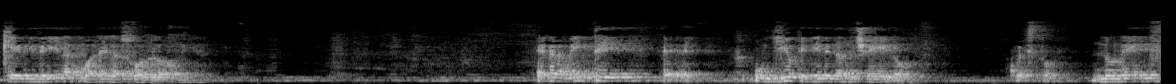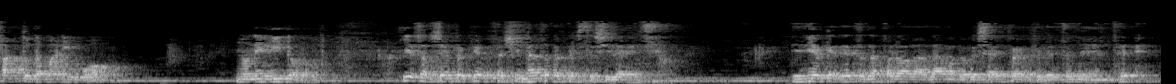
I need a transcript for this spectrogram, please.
che rivela qual è la sua gloria. È veramente eh, un Dio che viene dal cielo, questo. Non è fatto da mani d'uomo, non è l'idolo, io sono sempre più affascinato da questo silenzio, di Dio che ha detto una parola a Adamo dove sei, poi non ha detto niente.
